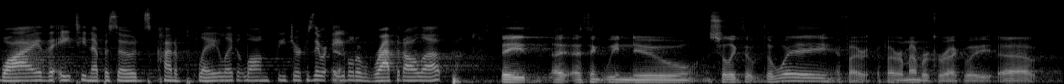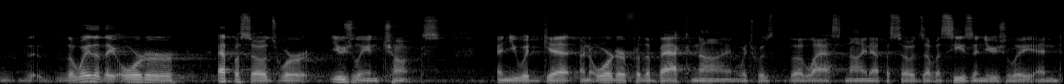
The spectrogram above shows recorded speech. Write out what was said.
why the 18 episodes kind of play like a long feature because they were able to wrap it all up? They, I, I think we knew. So like the, the way, if I if I remember correctly, uh, the, the way that they order episodes were usually in chunks, and you would get an order for the back nine, which was the last nine episodes of a season usually, and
